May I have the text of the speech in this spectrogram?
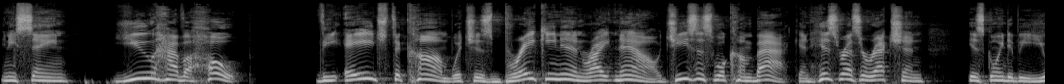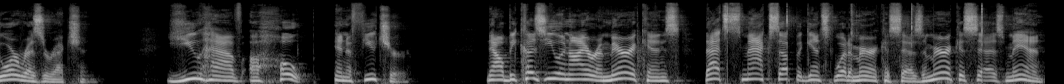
And he's saying, You have a hope the age to come, which is breaking in right now, Jesus will come back and his resurrection is going to be your resurrection. You have a hope in a future. Now, because you and I are Americans, that smacks up against what America says. America says, man,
